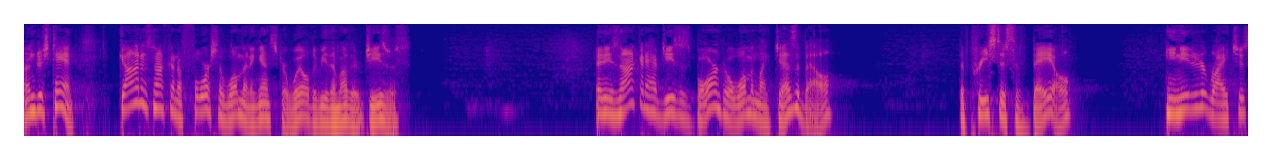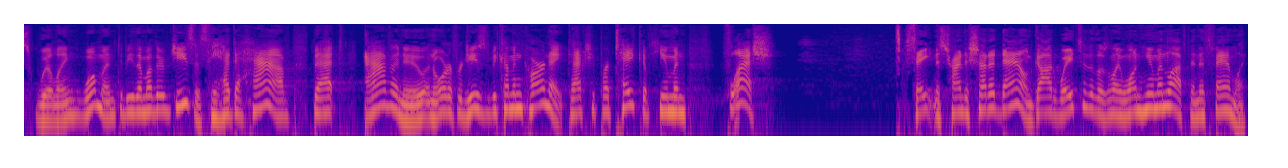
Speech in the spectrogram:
Understand, God is not going to force a woman against her will to be the mother of Jesus. And he's not going to have Jesus born to a woman like Jezebel, the priestess of Baal. He needed a righteous, willing woman to be the mother of Jesus. He had to have that avenue in order for Jesus to become incarnate, to actually partake of human flesh. Satan is trying to shut it down. God waits until there's only one human left in his family.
